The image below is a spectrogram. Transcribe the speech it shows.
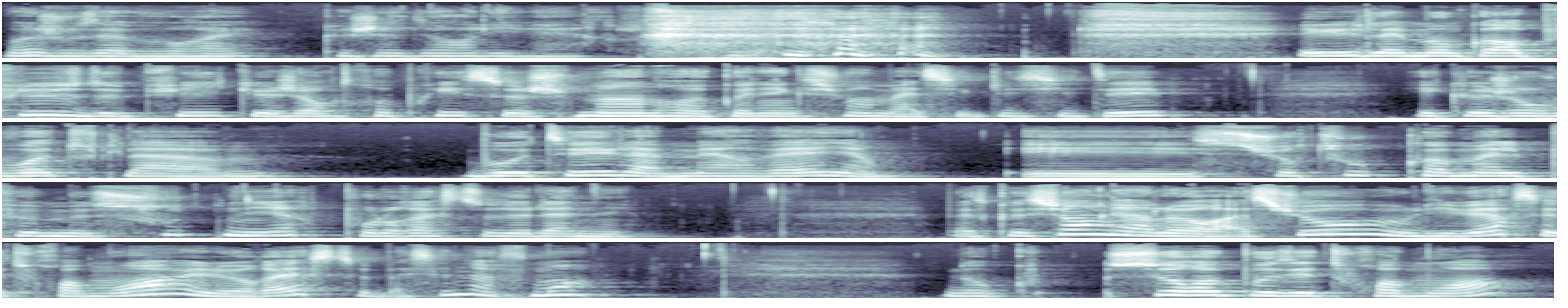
Moi, je vous avouerai que j'adore l'hiver. et je l'aime encore plus depuis que j'ai entrepris ce chemin de reconnexion à ma cyclicité et que j'en vois toute la beauté, la merveille et surtout comme elle peut me soutenir pour le reste de l'année. Parce que si on regarde le ratio, l'hiver c'est 3 mois et le reste bah, c'est 9 mois. Donc se reposer 3 mois,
